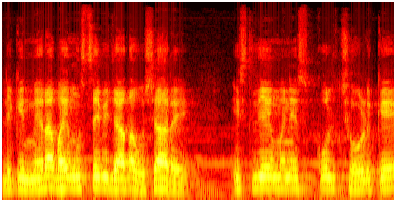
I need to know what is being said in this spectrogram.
लेकिन मेरा भाई मुझसे भी ज़्यादा होशियार है, इसलिए मैंने स्कूल छोड़ के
